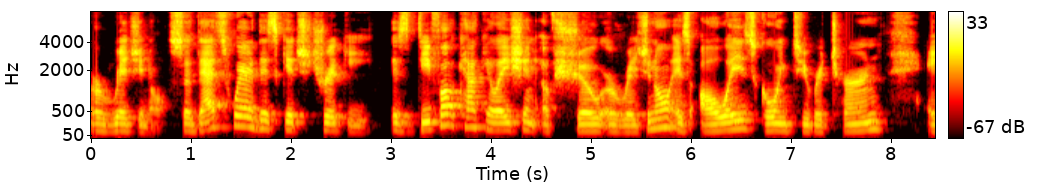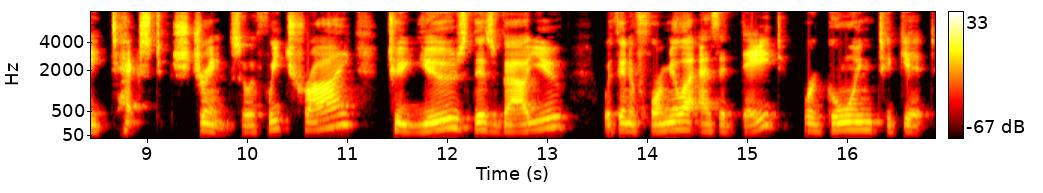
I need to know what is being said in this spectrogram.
original. So that's where this gets tricky is default calculation of show original is always going to return a text string. So if we try to use this value within a formula as a date, we're going to get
